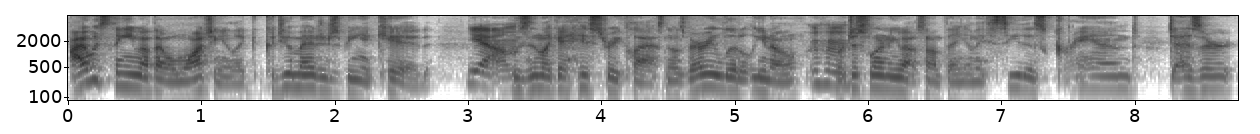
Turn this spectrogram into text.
I was thinking about that when watching it. Like, could you imagine just being a kid Yeah, who's in like a history class knows very little, you know, Mm-hmm. or just learning about something, and they see this grand desert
